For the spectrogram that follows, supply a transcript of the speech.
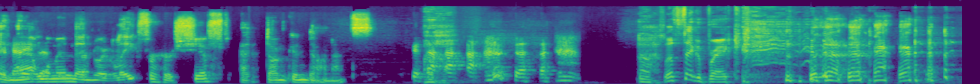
and That that is woman then were late for her shift at Dunkin' Donuts. Ugh, uh, let's take a break.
